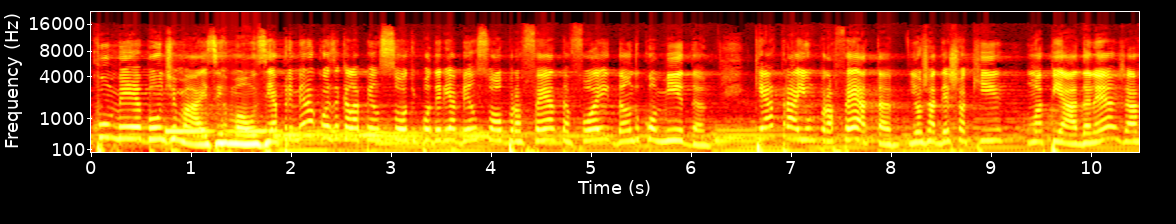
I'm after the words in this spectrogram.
Comer é bom demais, irmãos. E a primeira coisa que ela pensou que poderia abençoar o profeta foi dando comida. Quer atrair um profeta? E eu já deixo aqui uma piada, né? Já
